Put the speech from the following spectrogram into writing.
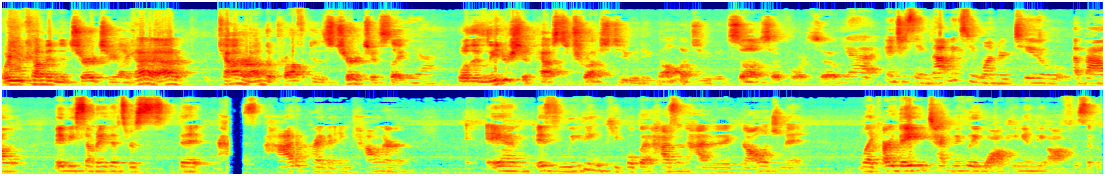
or you come into church and you're like, hi, I counter, I'm the prophet of this church. It's like, Yeah. well, the leadership has to trust you and acknowledge you and so on and so forth. So Yeah. Interesting. That makes me wonder too about maybe somebody that's res- that has had a private encounter and is leading people but hasn't had an acknowledgement. Like, are they technically walking in the office of a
